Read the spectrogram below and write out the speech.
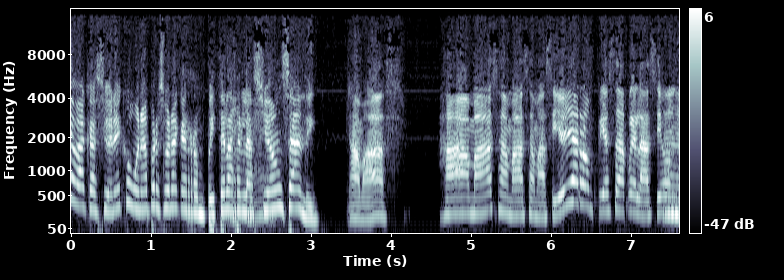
de vacaciones con una persona que rompiste la relación, Sandy? Jamás. Jamás, jamás, jamás. Si yo ya rompí esa relación,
